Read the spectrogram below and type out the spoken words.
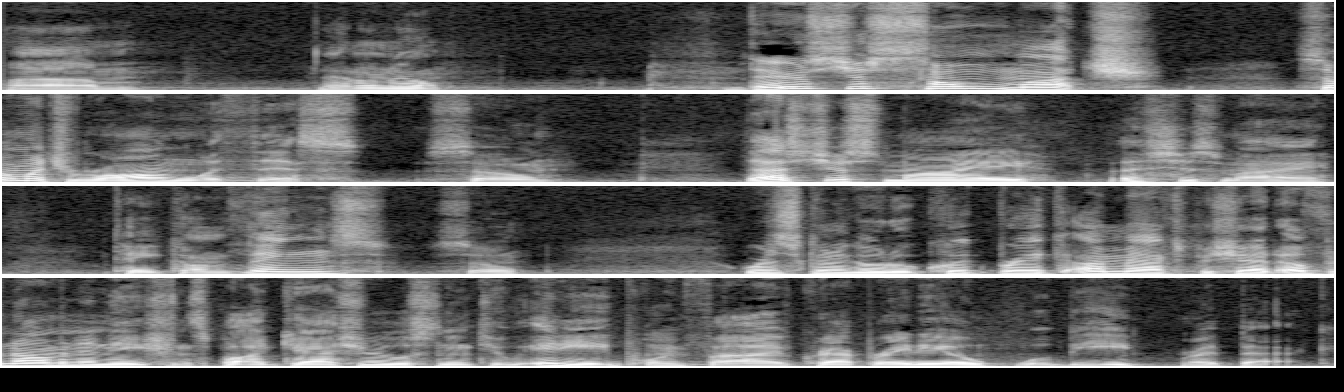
Um I don't know there's just so much, so much wrong with this. So that's just my that's just my take on things. So We're just to go to a quick break. I'm Max Bichette of Phenomena Nations podcast. You're listening to 88.5 Crap Radio. We'll be right back.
